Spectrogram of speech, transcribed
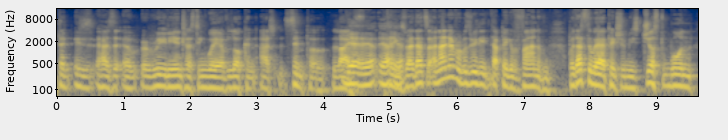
That is has a, a really interesting way of looking at simple life Yeah, yeah, yeah, things, yeah. right? That's and I never was really that big of a fan of him, but that's the way I picture him. He's just one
